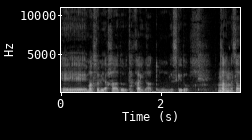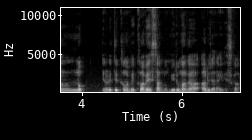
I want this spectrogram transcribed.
えー、まあそういう意味ではハードル高いなと思うんですけど、田中さんのやられてる熊部さんのメルマがあるじゃないですか。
